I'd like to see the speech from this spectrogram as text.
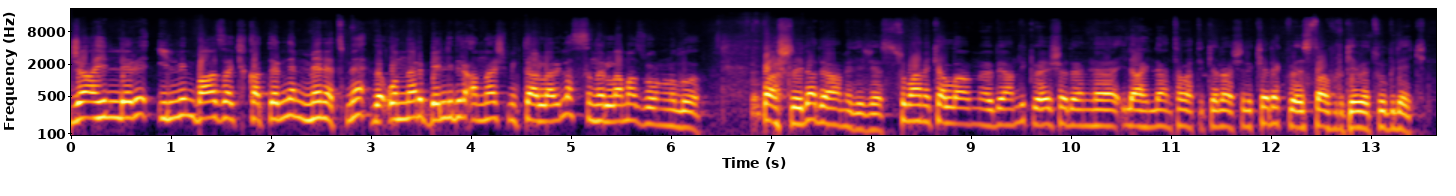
cahilleri ilmin bazı hakikatlerinden men etme ve onları belli bir anlayış miktarlarıyla sınırlama zorunluluğu başlığıyla devam edeceğiz. Subhaneke Allahümme ve bihamdik ve eşhedü en la ilahe illan tevatike la şerikelek ve estağfurke ve tuğbileyk.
